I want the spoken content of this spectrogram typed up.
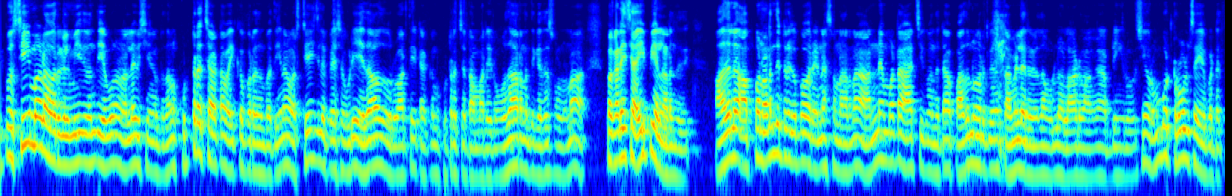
இப்போ சீமான் அவர்கள் மீது வந்து எவ்வளோ நல்ல விஷயங்கள் இருந்தாலும் குற்றச்சாட்டாக வைக்கப்படுறது பார்த்தீங்கன்னா அவர் ஸ்டேஜில் பேசக்கூடிய ஏதாவது ஒரு வார்த்தை டக்குன்னு குற்றச்சாட்டாக மாறிடும். உதாரணத்துக்கு எதை சொல்லணும்னா இப்போ கடைசி ஐபிஎல் நடந்தது. அதில் அப்போ நடந்துட்டு இருக்கப்போ அவர் என்ன சொன்னார்னா அண்ணன் மட்டும் ஆட்சிக்கு வந்துட்டா பதினோரு பேரும் தமிழர்கள் தான் உள்ள விளாடுவாங்க அப்படிங்கிற ஒரு விஷயம் ரொம்ப ட்ரோல் செய்யப்பட்டது.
